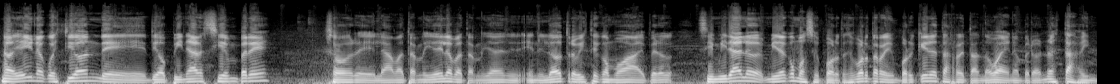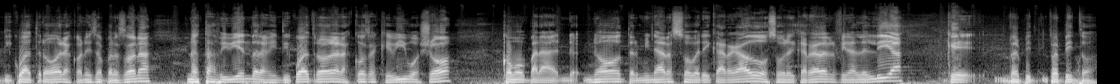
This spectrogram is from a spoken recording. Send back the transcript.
No, y hay una cuestión de, de opinar siempre sobre la maternidad y la paternidad en, en el otro, ¿viste? Como, ay, pero si mirá, lo, mirá cómo se porta, se porta re bien, ¿por qué lo estás retando? Bueno, pero no estás 24 horas con esa persona, no estás viviendo las 24 horas las cosas que vivo yo, como para no, terminar sobrecargado o sobrecargado al final del día, que, repi- repito,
